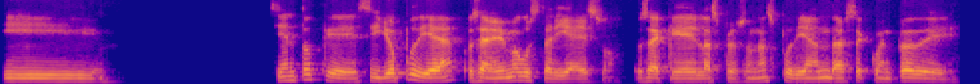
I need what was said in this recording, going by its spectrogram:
Y siento que si yo pudiera, o sea, a mí me gustaría eso, o sea, que las personas pudieran darse cuenta de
